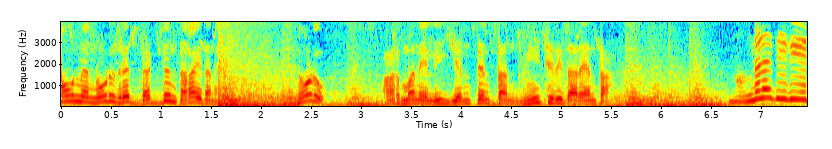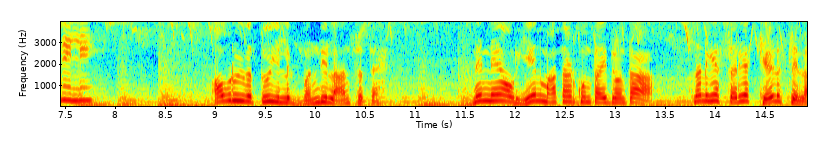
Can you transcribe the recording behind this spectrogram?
ಅವನ್ನ ನೋಡಿದ್ರೆ ದಡ್ಡನ್ ಥರ ಇದ್ದಾನೆ. ನೋಡು ಅರಮನೆಯಲ್ಲಿ ಎಂತೆಂಥ ನೀಚರಿದ್ದಾರೆ ಅಂತ. ಮಂಗಳಾದೇವಿಯವರೆಲ್ಲಿ ಅವರು ಇವತ್ತು ಇಲ್ಲಿಗೆ ಬಂದಿಲ್ಲ ಅನ್ಸುತ್ತೆ. ನಿನ್ನೆ ಅವ್ರು ಏನು ಮಾತಾಡ್ಕೊತಾ ಇದ್ರು ಅಂತ ನನಗೆ ಸರಿಯಾಗಿ ಕೇಳಿಸ್ಲಿಲ್ಲ.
